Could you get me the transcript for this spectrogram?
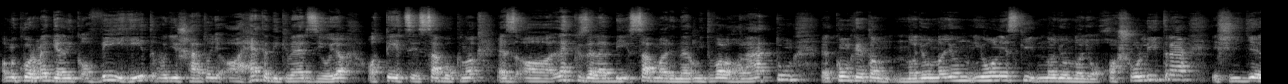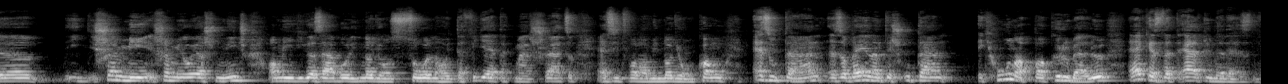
amikor megjelenik a V7, vagyis hát hogy a hetedik verziója a TC szaboknak, ez a legközelebbi Submariner, amit valaha láttunk, konkrétan nagyon-nagyon jól néz ki, nagyon-nagyon hasonlít rá, és így így semmi, semmi olyasmi nincs, ami így igazából így nagyon szólna, hogy te figyeljetek már srácok, ez itt valami nagyon kamu. Ezután, ez a bejelentés után egy hónappal körülbelül elkezdett eltűnedezni.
